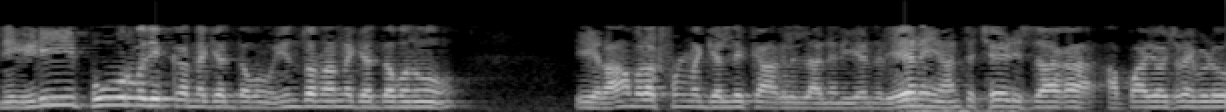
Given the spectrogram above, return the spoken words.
ನೀ ಇಡೀ ಪೂರ್ವ ದಿಕ್ಕನ್ನು ಗೆದ್ದವನು, ಇಂದ್ರನನ್ನ ಗೆದ್ದವನು, ಈ ಗೆಲ್ಲಕ್ಕೆ ಆಗಲಿಲ್ಲ ನನಗೆ ಅಂದ್ರೆ ಏನೇ ಅಂತ ಛೇಡಿಸಿದಾಗ, ಅಪ್ಪ ಯೋಚನೆ ಬಿಡು,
